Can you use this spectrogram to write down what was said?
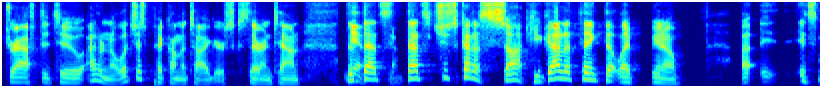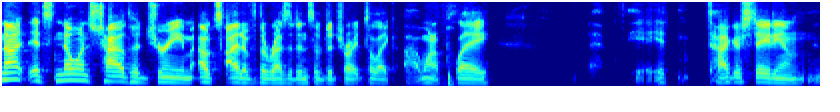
drafted to, I don't know, let's just pick on the Tigers because they're in town. That Yeah, that's that's just gotta suck. You gotta think that like you know, uh, it- it's not it's no one's childhood dream outside of the residents of Detroit to like I want to play it, Tiger Stadium.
